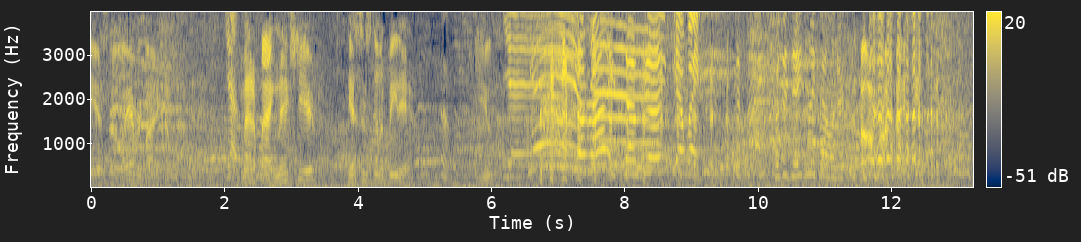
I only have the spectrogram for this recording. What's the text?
year, so everybody comes out to that. Yes. Matter of fact, next year, guess who's going to be there? You. Yay! Yay! All right, sounds good. Can't wait. Just put the date in my calendar. All right.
